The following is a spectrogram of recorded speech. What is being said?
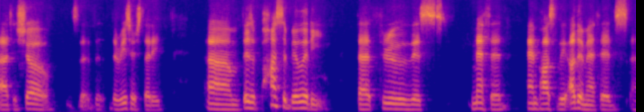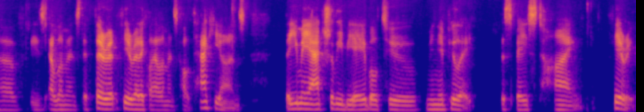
uh, to show the, the, the, research study. Um, there's a possibility that through this method and possibly other methods of these elements, the theoretical elements called tachyons, that you may actually be able to manipulate the space-time theory.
